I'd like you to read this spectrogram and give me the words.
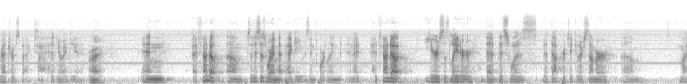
retrospect. I had no idea. Right. And I found out, um, so this is where I met Peggy, was in Portland. And I had found out years later that this was, that that particular summer, um, my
